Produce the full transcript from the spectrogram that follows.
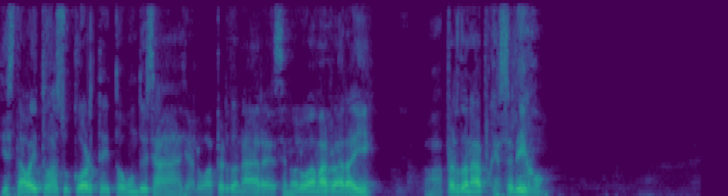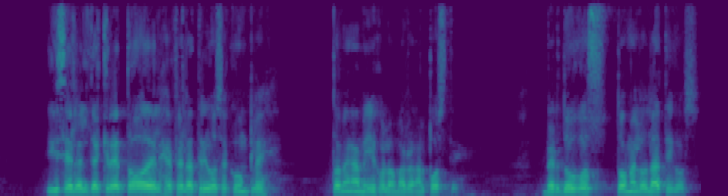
Y estaba ahí toda su corte y todo el mundo dice, ah, ya lo va a perdonar, a ese no lo va a amarrar ahí. Lo va a perdonar porque es el hijo. Dice, el decreto del jefe de la tribu se cumple, tomen a mi hijo, lo amarran al poste. Verdugos, tomen los látigos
